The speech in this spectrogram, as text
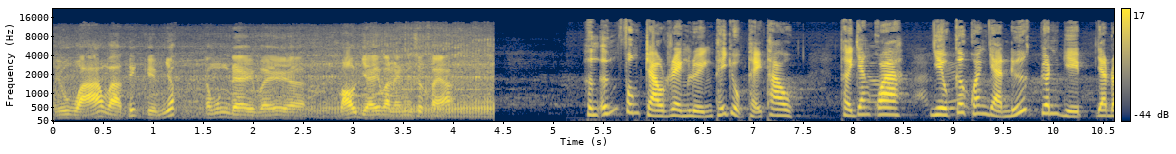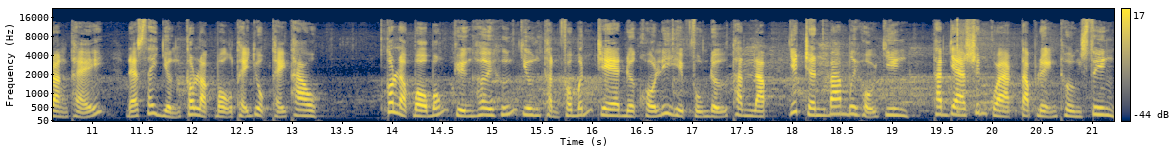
hiệu quả và tiết kiệm nhất trong vấn đề về bảo vệ và rèn luyện sức khỏe. Hưởng ứng phong trào rèn luyện thể dục thể thao, thời gian qua, nhiều cơ quan nhà nước, doanh nghiệp và đoàn thể đã xây dựng câu lạc bộ thể dục thể thao. Câu lạc bộ bóng chuyền hơi hướng dương thành phố Bến Tre được Hội Liên hiệp Phụ nữ thành lập với trên 30 hội viên tham gia sinh hoạt tập luyện thường xuyên.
